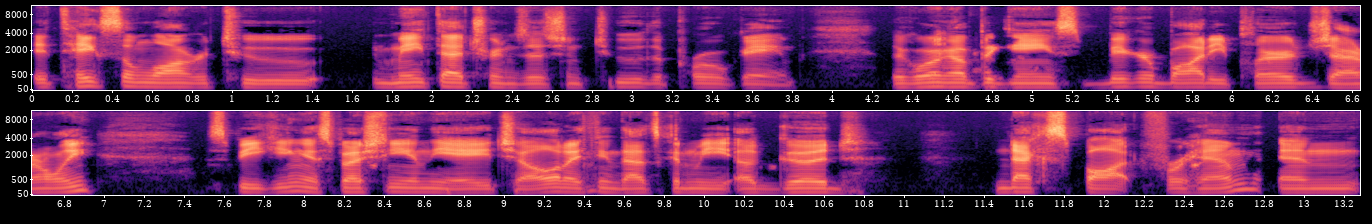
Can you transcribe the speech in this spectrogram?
it takes them longer to make that transition to the pro game. They're going up against bigger body players generally speaking, especially in the AHL, and I think that's going to be a good next spot for him. And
